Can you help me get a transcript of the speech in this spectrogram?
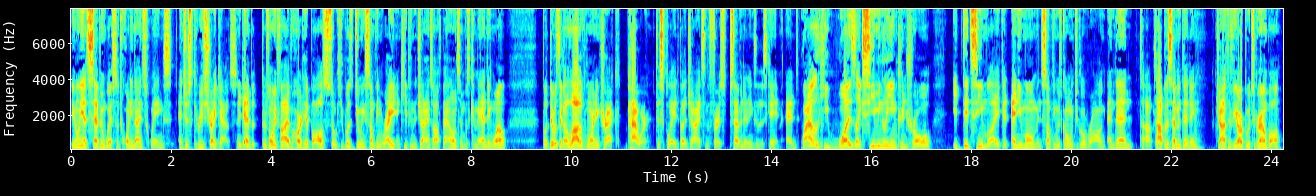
He only had seven whiffs on 29 swings and just three strikeouts. And again, but there was only five hard hit balls, so he was doing something right and keeping the Giants off balance and was commanding well. But there was like a lot of warning track power displayed by the Giants in the first seven innings of this game. And while he was like seemingly in control, it did seem like at any moment something was going to go wrong. And then top, top of the seventh inning, Jonathan Villar boots a ground ball.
